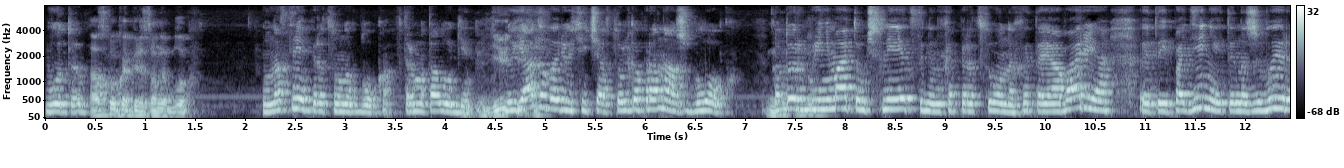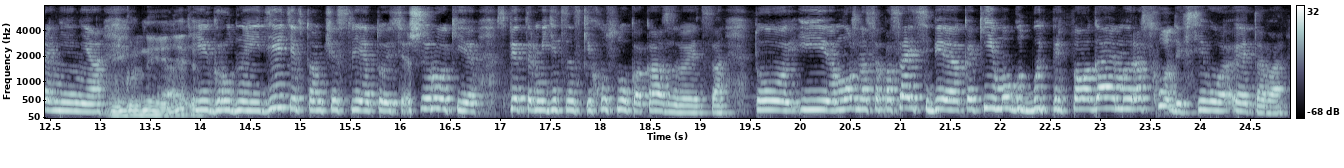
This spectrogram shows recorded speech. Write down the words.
Вот А сколько операционных блоков? у нас три операционных блока в травматологии. Но я говорю сейчас только про наш блок. Ну, Который ну. принимает в том числе и экстренных операционных. Это и авария, это и падение, это и ножевые ранения, И грудные дети? и грудные дети в том числе, то есть широкий спектр медицинских услуг оказывается, то и можно сопоставить себе, какие могут быть предполагаемые расходы всего этого.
